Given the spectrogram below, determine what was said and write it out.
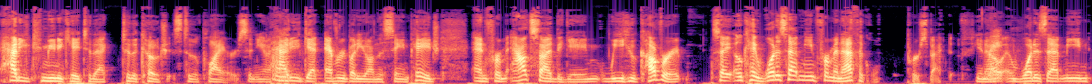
how do you communicate to that to the coaches, to the players, and you know how do you get everybody on the same page? And from outside the game, we who cover it say, okay, what does that mean from an ethical perspective? You know, Right. and what does that mean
